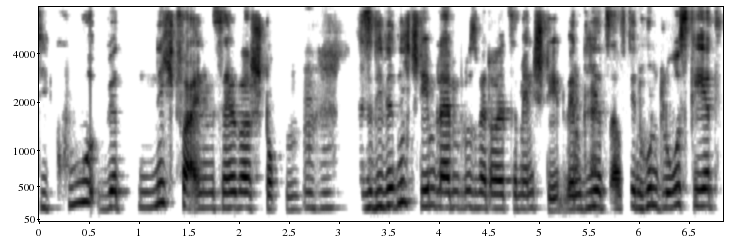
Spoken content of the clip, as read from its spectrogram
die Kuh wird nicht vor einem selber stoppen. Mhm. Also die wird nicht stehen bleiben, bloß weil da jetzt ein Mensch steht. Wenn okay. die jetzt auf den Hund losgeht,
